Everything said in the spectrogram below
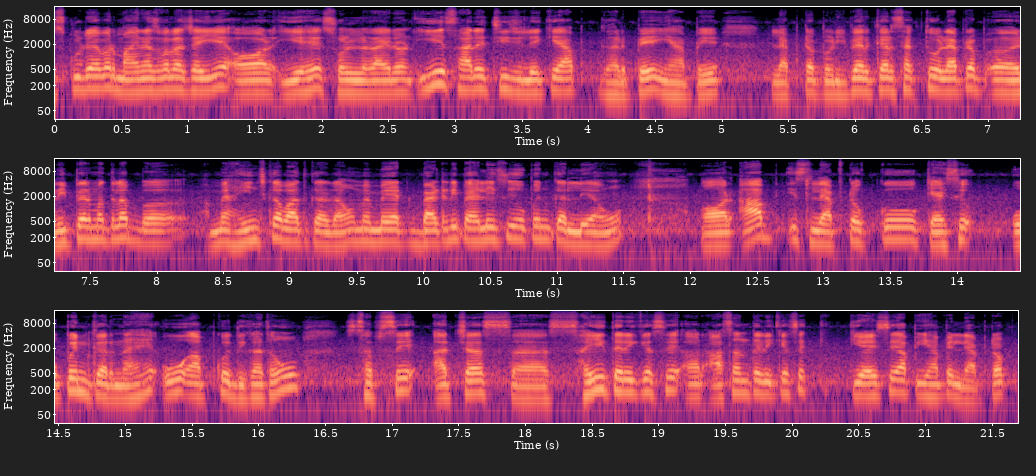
स्क्रू ड्राइवर माइनस वाला चाहिए और ये है सोल्डर आयरन ये सारे चीज़ लेके आप घर पे, यहाँ पे लैपटॉप रिपेयर कर सकते हो। लैपटॉप रिपेयर मतलब मैं हिंज का बात कर रहा हूँ, मैं बैटरी पहले से ओपन कर लिया हूँ और आप इस लैपटॉप को कैसे ओपन करना है, वो आपको दिखाता हूँ। सबसे अच्छा सही तरीके से और आसान तरीके से कैसे आप यहाँ पर लैपटॉप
